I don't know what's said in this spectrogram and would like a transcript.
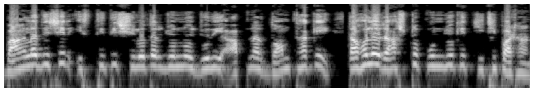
বাংলাদেশের স্থিতিশীলতার জন্য যদি আপনার দম থাকে, তাহলে রাষ্ট্রপুঞ্জকে চিঠি পাঠান।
